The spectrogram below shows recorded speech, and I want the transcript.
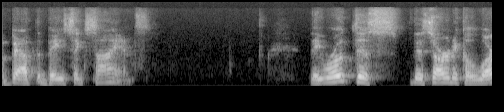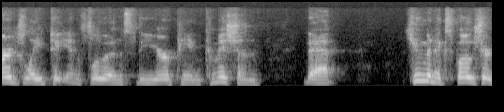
about the basic science. They wrote this, this article largely to influence the European Commission that human exposure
